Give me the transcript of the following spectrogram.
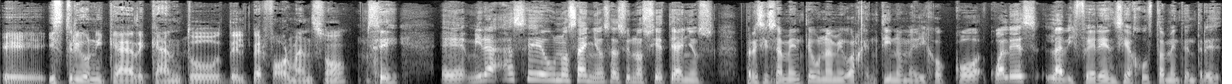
eh, histriónica, de canto, del performance, ¿no? Sí. Eh, mira, hace unos años, hace unos siete años, precisamente un amigo argentino me dijo, ¿cuál es la diferencia justamente entre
